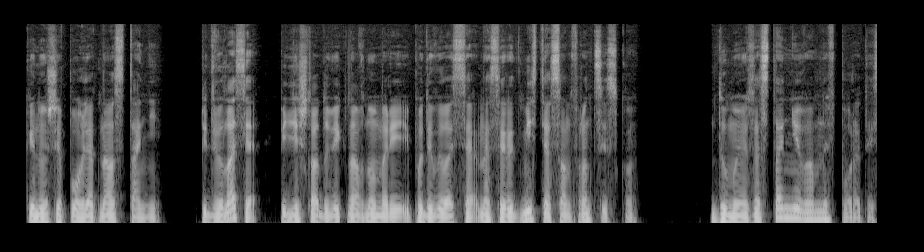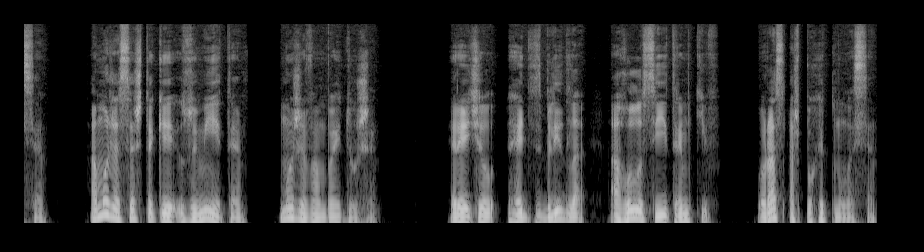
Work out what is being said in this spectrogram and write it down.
кинувши погляд на останній, підвелася, підійшла до вікна в номері і подивилася на середмістя Сан-Франциско. Думаю, з останньою вам не впоратися. А може, все ж таки зумієте, може, вам байдуже. Рейчел геть зблідла, а голос її тремтів. Ураз аж похитнулася.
